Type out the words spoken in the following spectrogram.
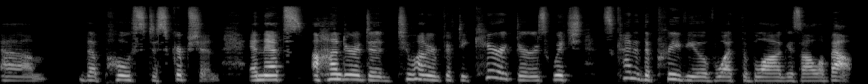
um, the post description. And that's 100 to 250 characters, which is kind of the preview of what the blog is all about.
